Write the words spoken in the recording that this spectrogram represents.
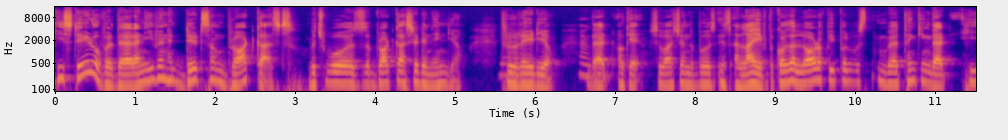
he stayed over there and even did some broadcasts which was broadcasted in india through radio. That okay subhash chandra bose is alive because a lot of people was, were thinking that he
